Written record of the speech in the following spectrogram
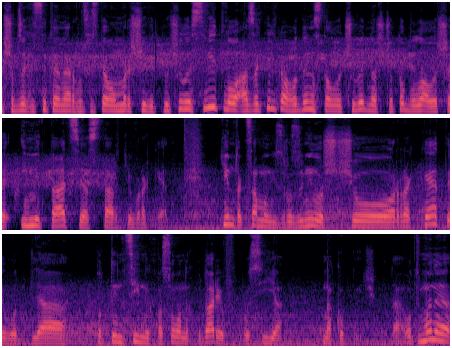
щоб захистити енергосистему мерші, відключили світло. А за кілька годин стало очевидно, що то була лише імітація стартів ракет. Втім, так само і зрозуміло, що ракети от для потенційних масованих ударів Росія накопичила. Так. От в мене,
